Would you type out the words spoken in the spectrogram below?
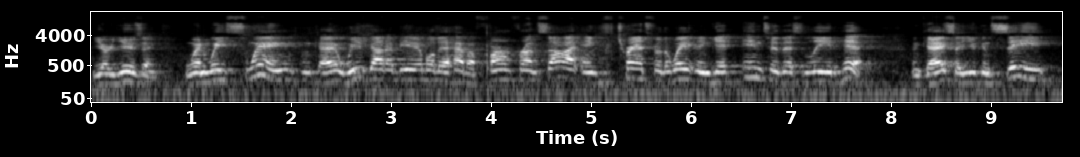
you're using. When we swing, okay, we've got to be able to have a firm front side and transfer the weight and get into this lead hip. Okay, so you can see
